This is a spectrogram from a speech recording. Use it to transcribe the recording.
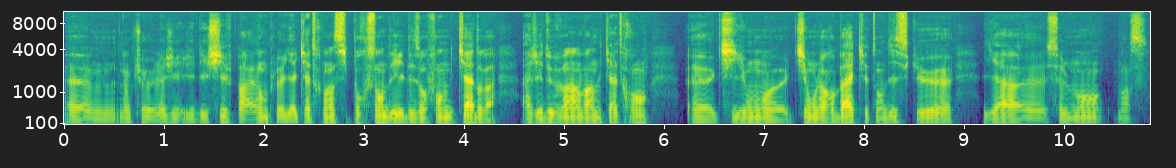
Donc là, j'ai des chiffres. Par exemple, il y a 86% des, des enfants de cadres âgés de 20 à 24 ans qui, ont, euh, qui ont leur bac, tandis qu'il euh, il y a euh, seulement... Mince,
